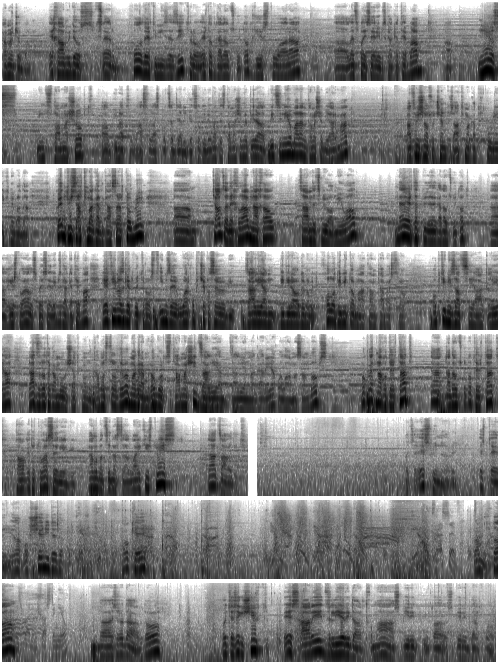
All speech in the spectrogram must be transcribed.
გამარჯობა. ეხლა ამ ვიდეოს წერ მხოლოდ ერთი მიზეზით, რომ ერთად გადავწყვიტოთ ღირს თუ არა Let's Play სერიების გაკეთება. News ვინც თამაშობთ, იმათ 100%-იანი გეცოდინებათ ეს თამაში მე პირადად ვიცინიო, მაგრამ თამაშები არ მაქვს. რაც ნიშნავს, რომ ჩემთვის 10 მაგად რთული იქნება და თქვენთვის 10 მაგად გასართობი. აა ჩავწერ ახლა, ნახავ, სამდეც მივალ, მივალ. მე ერთად გადავწყვიტოთ ღირს თუ არა სერიების გაკეთება. ერთი იმას გეტყვით, რომ Steam-ზე უარყოფით შეფასებები ძალიან დიდი რაოდენობით, მხოლოდ იმიტომ აქვს ამ თამაშს, რომ ოპტიმიზაცია აკლია, რაც დროთა განმავლობაში, რა თქმა უნდა, გამოსწორდება, მაგრამ როგორც თამაში ძალიან ძალიან მაგარია, ყველა ამას ამბობს. მოკლედ ნახოთ ერთად და გადავწყვიტოთ ერთად, გავაკეთოთ თუ არა სერიები. მადლობა წინასწარ ლაიქისთვის და წავედით. აცა ეს ვინ არის? ეს ტერია? ოხ შენი დედა. ოკეი. რამ ხდა? და ეს რა დააგდო? ოიც ესე იგი shift ეს არის ძლიერი დარტყმა, spirit spirit დარტყმა.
